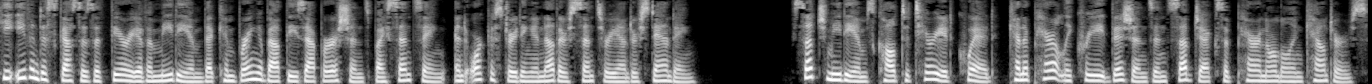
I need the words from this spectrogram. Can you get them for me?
He even discusses a theory of a medium that can bring about these apparitions by sensing and orchestrating another's sensory understanding. Such mediums called to quid can apparently create visions in subjects of paranormal encounters.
